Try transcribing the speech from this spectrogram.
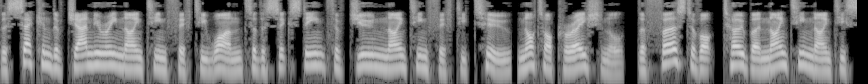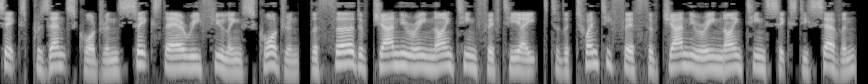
the 2nd of January 1951 to the 16th of June 1952, not operational. The 1st of October 1996 present Squadron's 6th Air Refueling Squadron, the 3rd of January 1958 to the 25th of January 1967.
